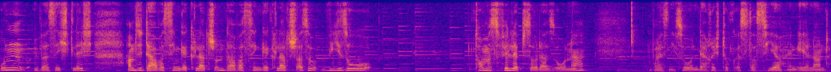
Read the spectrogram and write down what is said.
unübersichtlich. Haben sie da was hingeklatscht und da was hingeklatscht. Also wie so Thomas Phillips oder so, ne? Weiß nicht, so in der Richtung ist das hier in Irland.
